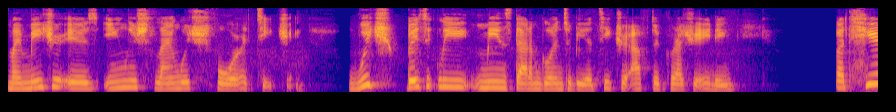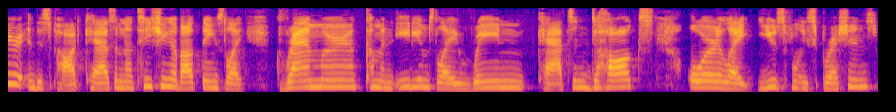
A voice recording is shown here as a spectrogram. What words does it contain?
my major is English language for teaching, which basically means that I'm going to be a teacher after graduating. But here in this podcast, I'm not teaching about things like grammar, common idioms like rain, cats, and dogs, or like useful expressions.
